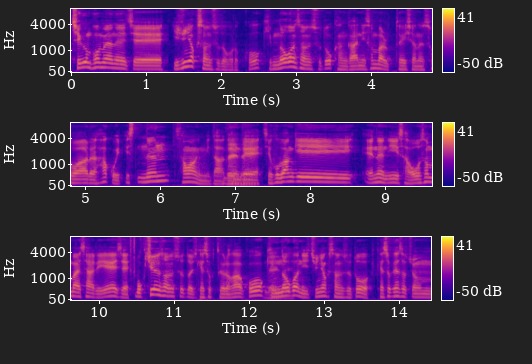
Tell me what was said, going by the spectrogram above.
지금 보면은 이제 이준혁 선수도 그렇고 김노건 선수도 간간히 선발 로테이션을 소화를 하고 있는 상황입니다. 근데 이제 후반기에는 이 4, 5 선발 자리에 이제 목지훈 선수도 계속 들어가고. 김노건, 이준혁 선수도 계속해서 좀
